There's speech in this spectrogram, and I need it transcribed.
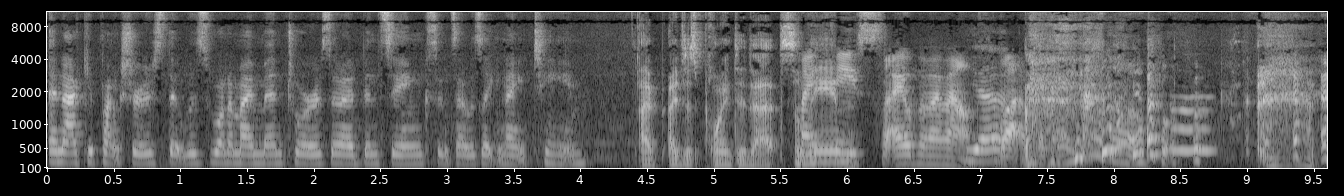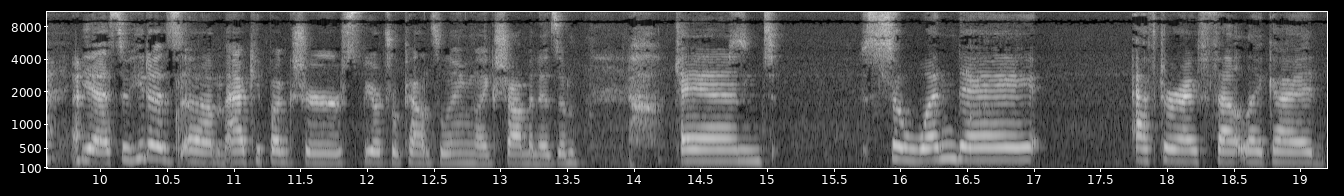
an acupuncturist that was one of my mentors that I'd been seeing since I was like 19. I, I just pointed at My face, I open my mouth Yeah. a lot. Oh. yeah, so he does um, acupuncture, spiritual counseling, like shamanism. and so one day, after I felt like I'd like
